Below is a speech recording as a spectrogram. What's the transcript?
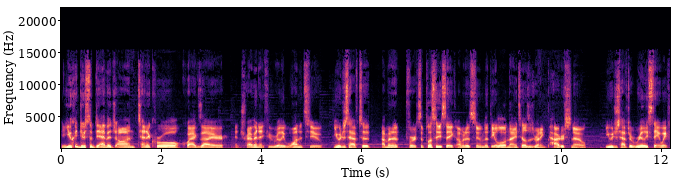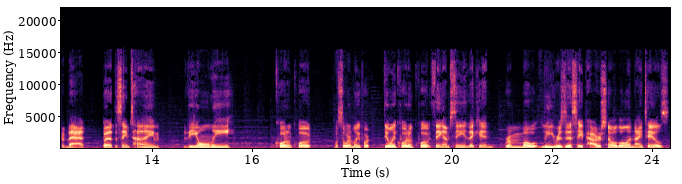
You can do some damage on Tentacruel, Quagsire, and Trevenant if you really wanted to. You would just have to. I'm gonna, for simplicity's sake, I'm gonna assume that the Alolan Ninetales is running Powder Snow. You would just have to really stay away from that. But at the same time, the only quote unquote what's the word I'm looking for? The only quote unquote thing I'm seeing that can remotely resist a Powder Snow Alolan Ninetales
